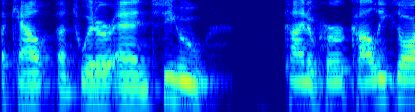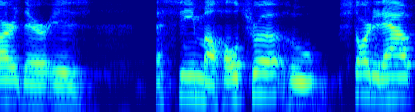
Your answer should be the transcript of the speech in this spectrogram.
account on Twitter and see who kind of her colleagues are. There is Aseem Malhotra, who started out.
